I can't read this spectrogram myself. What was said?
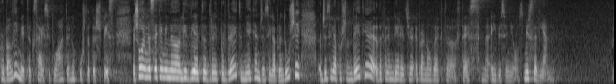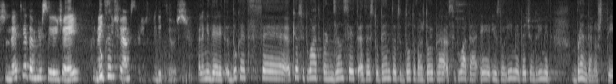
përballimit të kësaj situate në kushtet e shtëpisë. E shohim nëse kemi në lidhje të drejtpërdrejtë mjeken Xhensila Prendushi. Xhensila përshëndetje dhe faleminderit që e pranove këtë ftesë në ABC News. Mirë se vjen. Përshëndetje dhe mirë se ju gjej. Kënaqësi që jam sërish midis jush. Faleminderit. Duket se kjo situatë për nxënësit dhe studentët do të vazhdojë, pra situata e izolimit dhe qëndrimit brenda në shtëpi.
